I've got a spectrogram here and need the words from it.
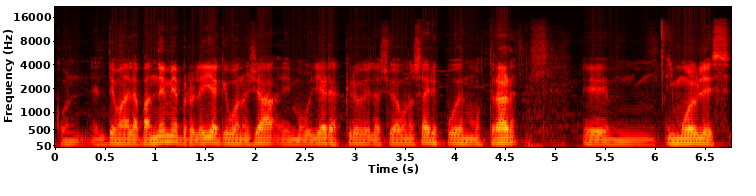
con el tema de la pandemia, pero leía que, bueno, ya inmobiliarias, creo de la ciudad de Buenos Aires pueden mostrar eh, inmuebles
